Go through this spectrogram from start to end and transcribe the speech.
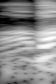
老婆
